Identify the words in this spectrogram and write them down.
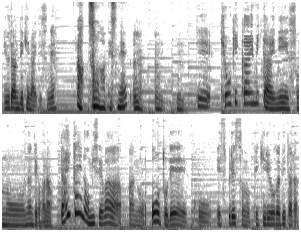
油断できないですね。あ、そうなんですね。うん、うん、うん。で、競技会みたいに、その、なんていうのかな。大体のお店は、あの、オートで、こう、エスプレッソの適量が出たら、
